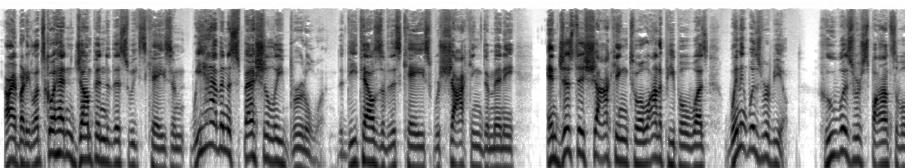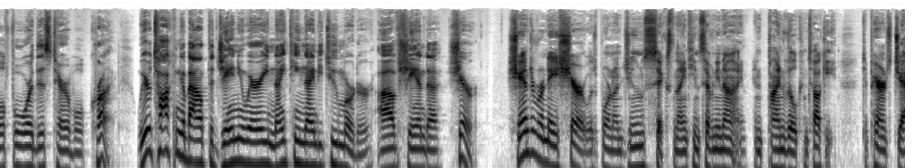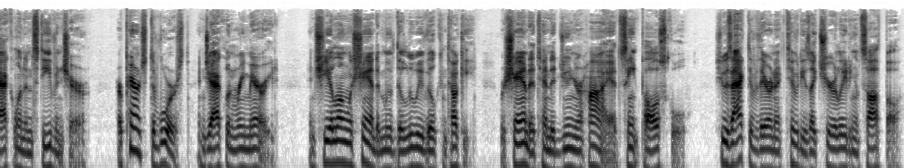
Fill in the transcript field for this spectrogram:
All right, buddy, let's go ahead and jump into this week's case. And we have an especially brutal one. The details of this case were shocking to many. And just as shocking to a lot of people was when it was revealed who was responsible for this terrible crime. We're talking about the January 1992 murder of Shanda Sharer. Shanda Renee Sharer was born on June 6, 1979, in Pineville, Kentucky, to parents Jacqueline and Stephen Sharer. Her parents divorced, and Jacqueline remarried, and she, along with Shanda, moved to Louisville, Kentucky, where Shanda attended junior high at St. Paul's School. She was active there in activities like cheerleading and softball.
